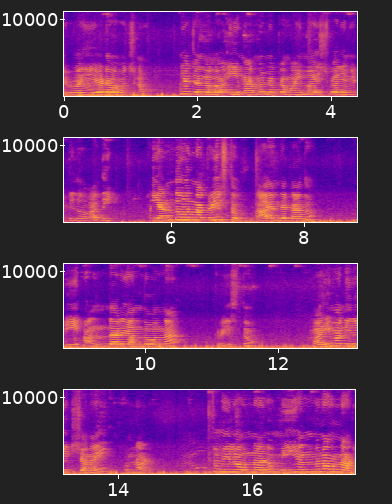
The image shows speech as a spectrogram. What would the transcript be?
ఇరవై ఏడవ వచనం. జన్లలో ఈ మర్మం యొక్క మహిమైశ్వర్యం ఎట్టిదో అది. మీ అందు ఉన్న క్రీస్తు నాయందే కాదు మీ అందరి అందు ఉన్న క్రీస్తు మహిమ నిరీక్షణై ఉన్నాడు. క్రీస్తు మీలో ఉన్నాడు మీ అందున ఉన్నాడు.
